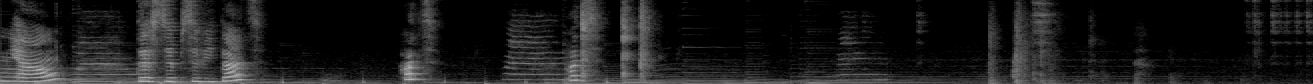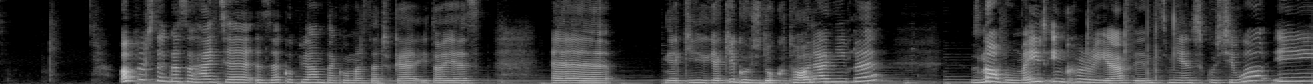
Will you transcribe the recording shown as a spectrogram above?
Miau, też się przywitać? Chodź, chodź. Oprócz tego, słuchajcie, zakupiłam taką maseczkę i to jest e, jaki, jakiegoś doktora niby Znowu made in Korea, więc mnie skusiło i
